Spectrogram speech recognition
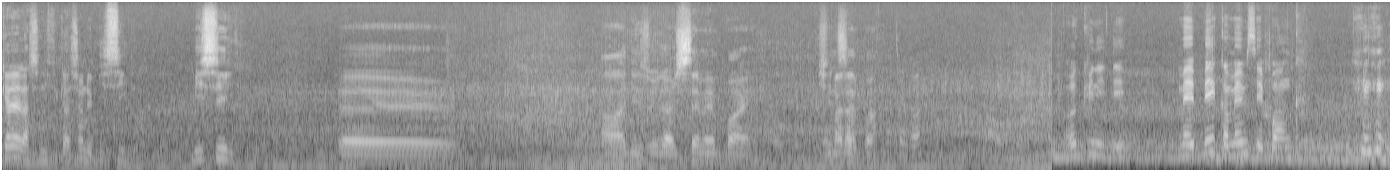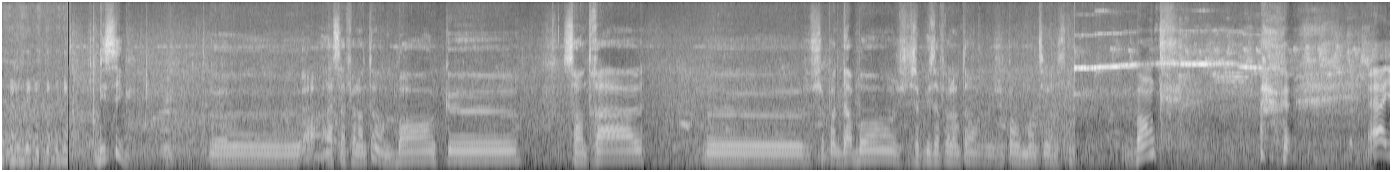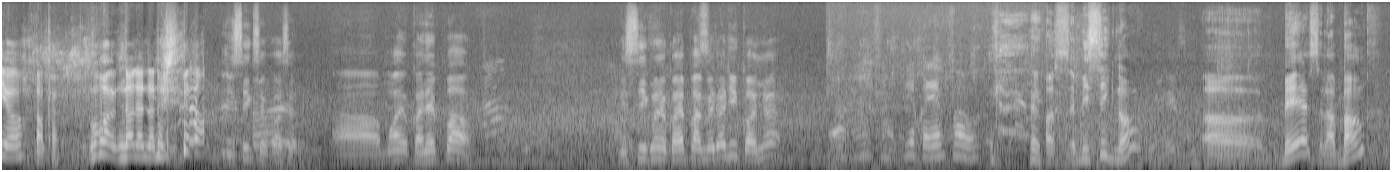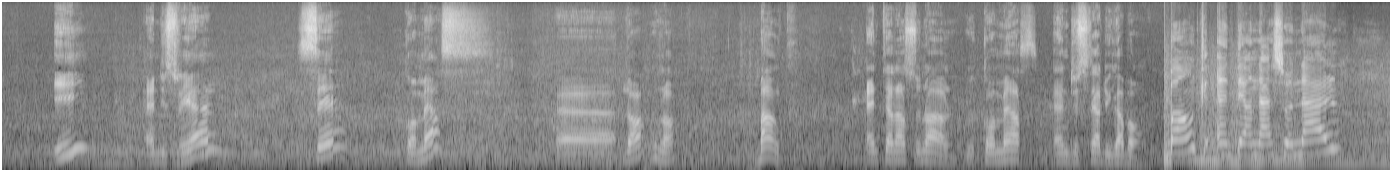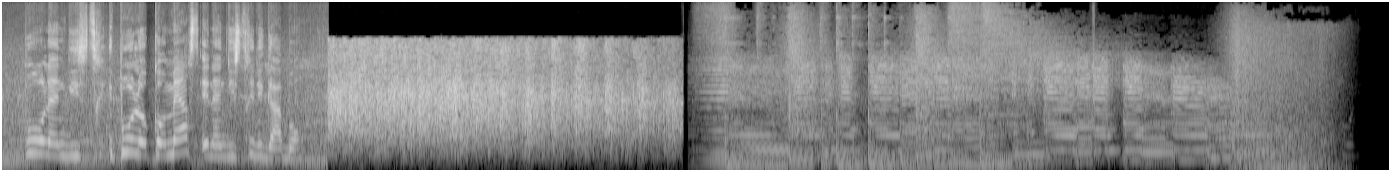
Quelle est la signification de BICIG BICIG euh... Ah désolé, là, je sais même pas. hein. Je ne sais pas. Aucune idée. Mais B quand même c'est banque. BICIG Euh, ah, ça fait longtemps. Banque euh, centrale, euh, je sais pas d'abord, je sais plus, ça fait longtemps, je vais pas vous mentir. Banque? Ah yo, banque. Non, non, non, non. Bicycle, c'est quoi ça? Ah, Moi, je ne connais pas. Bicycle, moi, je ne connais pas. Mais toi, tu connais Je connais pas. Ah, C'est BICIG, non? Euh, B, c'est la banque. I, industriel. C, commerce. Euh, non, non. Banque internationale du commerce industriel du Gabon. Banque internationale pour, pour le commerce et l'industrie du Gabon.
